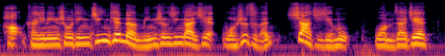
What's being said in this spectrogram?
好，感谢您收听今天的民生新干线，我是子文，下期节目我们再见。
